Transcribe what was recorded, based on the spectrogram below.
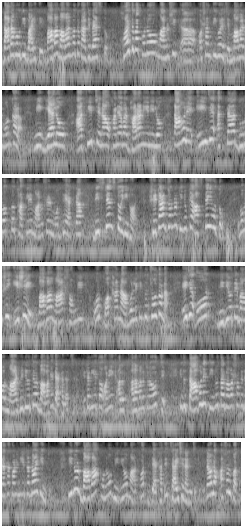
দাদা বৌদি বাড়িতে, বাবা বাবার মতো কাজে ব্যস্ত। হয়তো বা কোনো মানসিক অশান্তি হয়েছে বাবার মন খারাপ, মেয়ে গেল, আর ফিরছে না, ওখানে আবার ভাড়া নিয়ে নিল। তাহলে এই যে একটা দূরত্ব থাকলে মানুষের মধ্যে একটা ডিস্টেন্স তৈরি হয়, সেটার জন্য টিনুকে আসতেই হতো। এবং সেই এসে বাবা মার সঙ্গে ওর কথা না বললে কিন্তু চলতো না। এই যে ওর ভিডিওতে বা ওর মার ভিডিওতে ওর বাবাকে দেখা যাচ্ছে না। এটা নিয়ে তো অনেক আলো- আলাপ আলোচনা হচ্ছে। কিন্তু তা বলে টিনু তার বাবার সঙ্গে দেখা করেনি, এটা নয় কিন্তু। টিনুর বাবা কোনো ভিডিও মারফত দেখাতে চাইছে না নিজেকে। এটা হলো আসল কথা।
